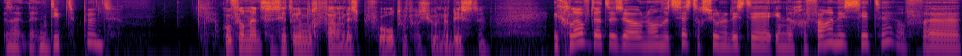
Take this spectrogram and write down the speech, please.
een, een, dieptepunt. Hoeveel mensen zitten er in de gevangenis bijvoorbeeld? Hoeveel journalisten? Ik geloof dat er zo'n 160 journalisten in de gevangenis zitten. Of, uh, en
